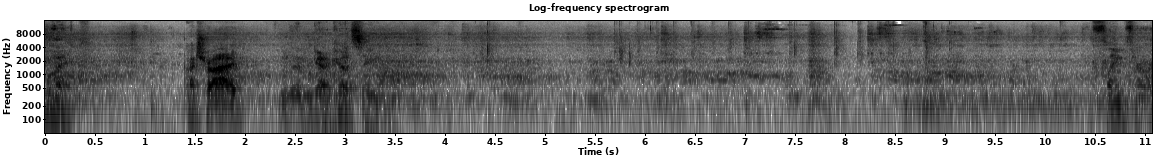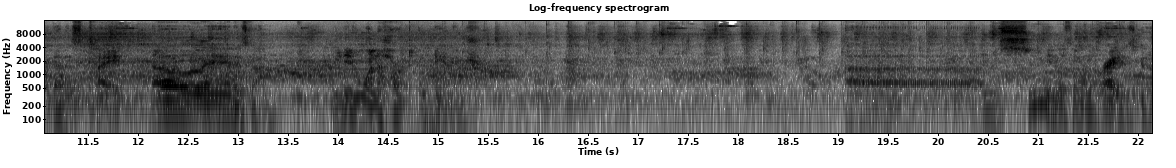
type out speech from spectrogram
What? I tried. And then we got a cutscene. Flamethrower. That is tight. Oh, and it's gone. You did one heart of damage. Uh, I'm assuming the thing on the right is gonna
